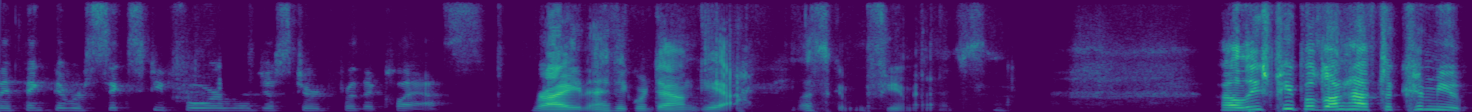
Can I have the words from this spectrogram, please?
I think there were 64 registered for the class. Right. I think we're down. Yeah. Let's give them a few minutes. Well, at least people don't have to commute.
